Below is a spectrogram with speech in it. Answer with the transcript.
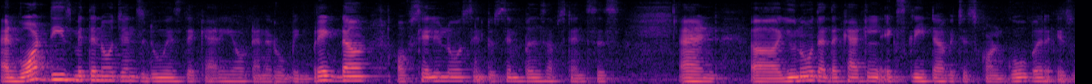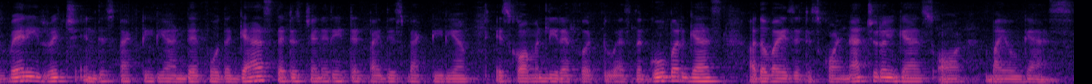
And what these methanogens do is they carry out anaerobic breakdown of cellulose into simple substances. And uh, you know that the cattle excreta which is called gobar is very rich in this bacteria and therefore the gas that is generated by this bacteria is commonly referred to as the gobar gas. Otherwise it is called natural gas or biogas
